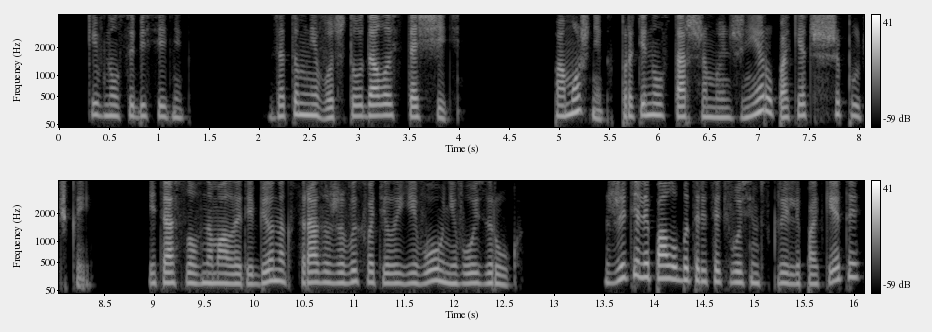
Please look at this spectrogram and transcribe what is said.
— кивнул собеседник. «Зато мне вот что удалось стащить». Помощник протянул старшему инженеру пакет с шипучкой, и та, словно малый ребенок, сразу же выхватила его у него из рук. Жители палубы 38 вскрыли пакеты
